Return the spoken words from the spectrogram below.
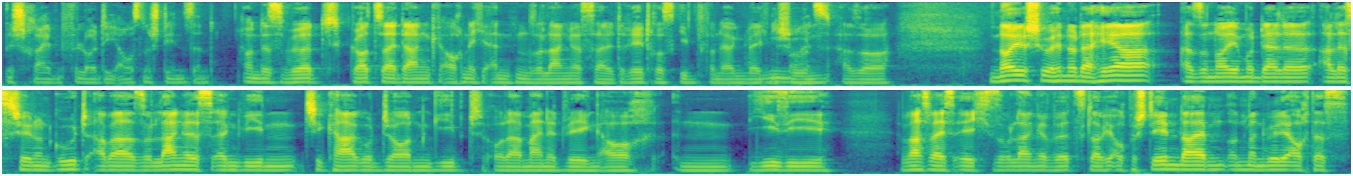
beschreiben für Leute, die außenstehend sind. Und es wird Gott sei Dank auch nicht enden, solange es halt Retros gibt von irgendwelchen Niemals. Schuhen. Also neue Schuhe hin oder her, also neue Modelle, alles schön und gut, aber solange es irgendwie einen Chicago Jordan gibt oder meinetwegen auch ein Yeezy, was weiß ich, solange wird es, glaube ich, auch bestehen bleiben. Und man will ja auch, dass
